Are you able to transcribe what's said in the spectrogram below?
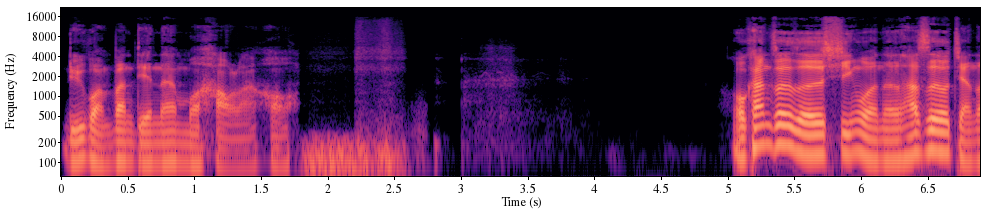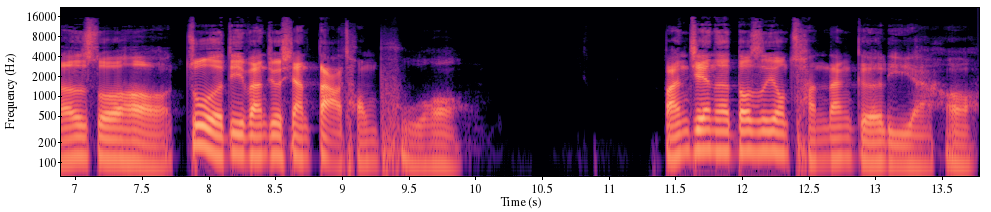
旅馆饭店那么好了哈。我看这则新闻呢，他是有讲到是说哈，住的地方就像大通铺哦，房间呢都是用床单隔离啊哦。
